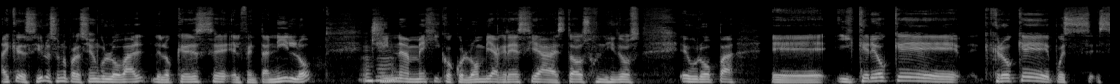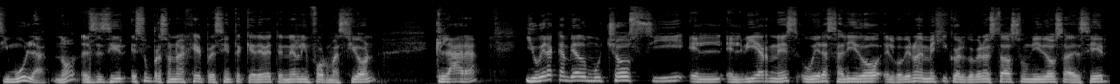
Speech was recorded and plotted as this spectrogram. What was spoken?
hay que decirlo, es una operación global de lo que es eh, el fentanilo, China, México, Colombia, Grecia, Estados Unidos, Europa, eh, y creo que, creo que pues simula, ¿no? Es decir, es un personaje, el presidente, que debe tener la información clara. Y hubiera cambiado mucho si el, el viernes hubiera salido el gobierno de México y el gobierno de Estados Unidos a decir,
